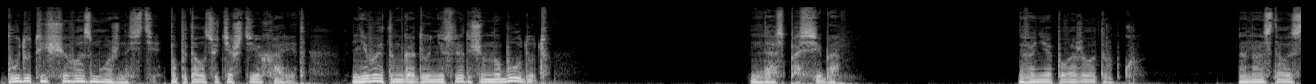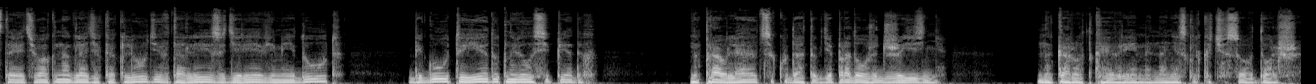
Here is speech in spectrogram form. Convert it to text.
«Будут еще возможности», — попыталась утешить ее Харриет. «Не в этом году, не в следующем, но будут». «Да, спасибо». Ваня положила трубку. Она осталась стоять у окна, глядя, как люди вдали за деревьями идут, бегут и едут на велосипедах, направляются куда-то, где продолжить жизнь на короткое время, на несколько часов дольше.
